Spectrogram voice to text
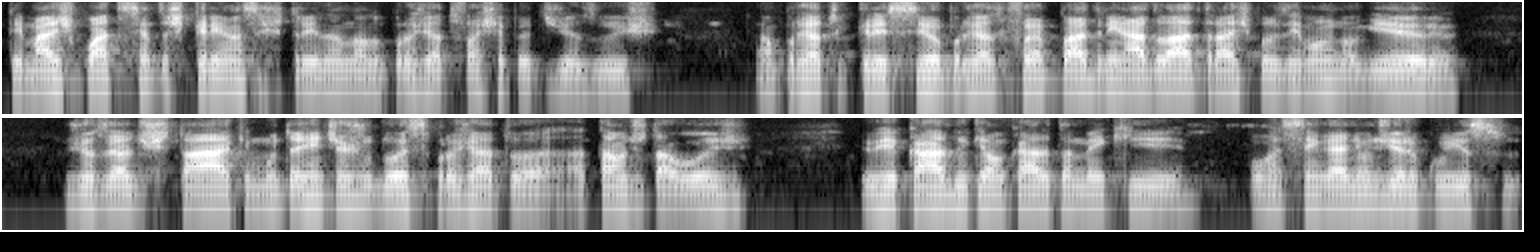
tem mais de 400 crianças treinando lá no projeto Faixa Preta de Jesus. É um projeto que cresceu, um projeto que foi apadrinhado lá atrás pelos irmãos Nogueira, José Destaque, muita gente ajudou esse projeto a estar onde está hoje. E o Ricardo, que é um cara também que, porra, sem ganhar nenhum dinheiro com isso,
